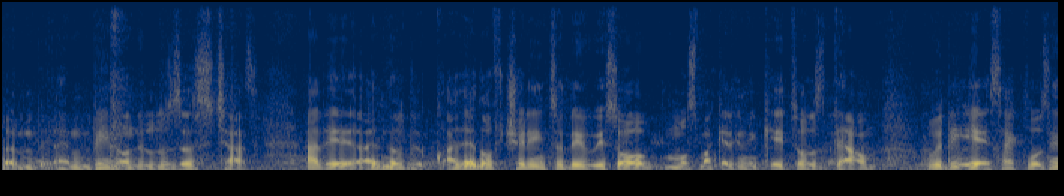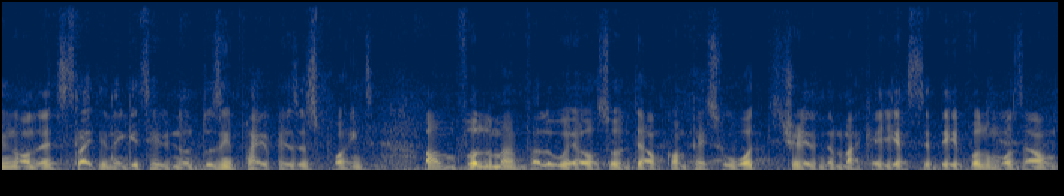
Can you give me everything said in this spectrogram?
um, um, being on the losers chart. At the, end of the, at the end of trading today, we saw most market indicators down, with the ASI closing on a slightly negative, not losing five basis points. Um, volume and value were also down compared to what traded in the market yesterday. Volume was down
